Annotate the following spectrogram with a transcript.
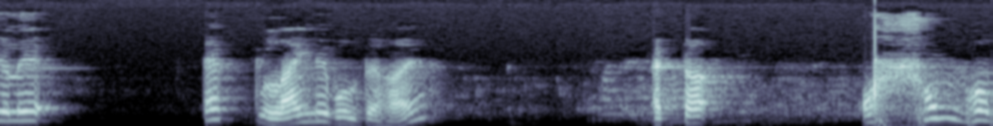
গেলে এক লাইনে বলতে হয় একটা অসম্ভব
